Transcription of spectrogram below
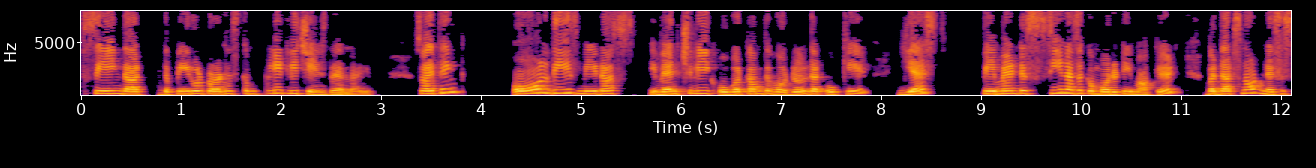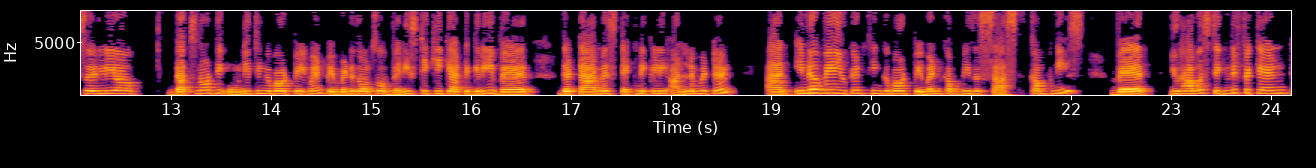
saying that the payroll product has completely changed their life. So I think all these made us eventually overcome the hurdle that, okay, yes, payment is seen as a commodity market, but that's not necessarily a that's not the only thing about payment. Payment is also a very sticky category where the TAM is technically unlimited and in a way, you can think about payment companies as SaaS companies, where you have a significant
